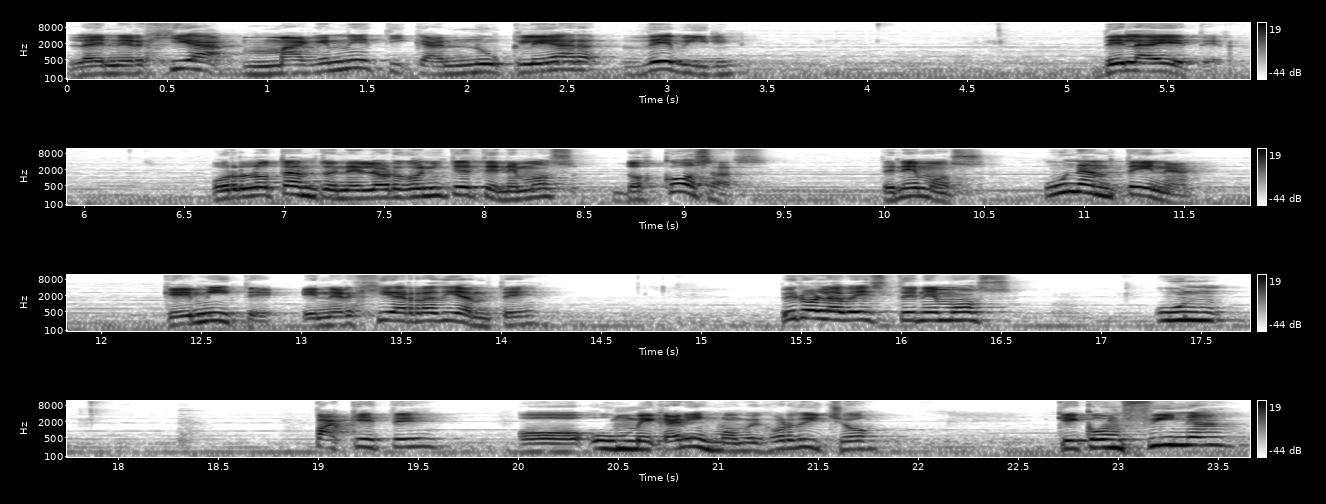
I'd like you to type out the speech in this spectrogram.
la energía magnética nuclear débil de la éter. Por lo tanto, en el orgonite tenemos dos cosas. Tenemos una antena que emite energía radiante, pero a la vez tenemos un paquete o un mecanismo, mejor dicho, que confina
